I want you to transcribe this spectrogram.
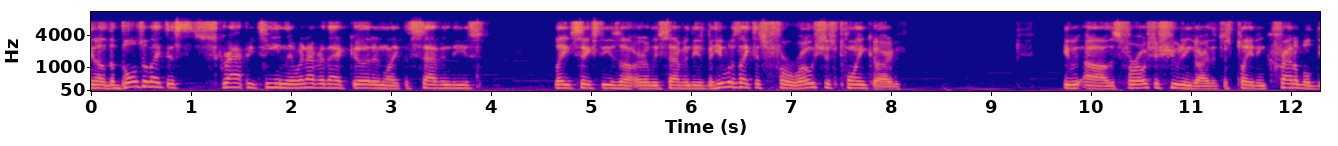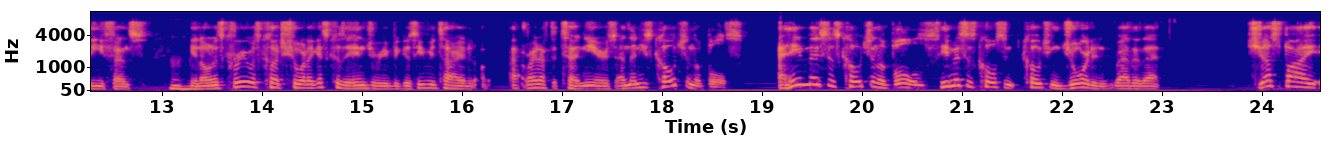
you know, the Bulls were like this scrappy team. They were never that good in like the '70s, late '60s, or early '70s. But he was like this ferocious point guard. He was uh, this ferocious shooting guard that just played incredible defense. You know, and his career was cut short, I guess, because of injury, because he retired right after 10 years. And then he's coaching the Bulls. And he misses coaching the Bulls. He misses coaching, coaching Jordan, rather, that just by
